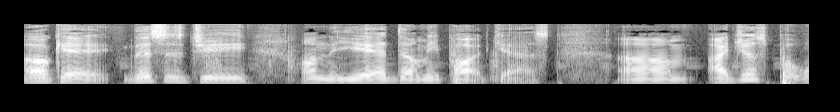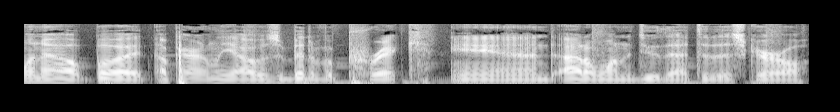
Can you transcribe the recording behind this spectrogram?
Okay, this is G on the Yeah Dummy podcast. Um, I just put one out, but apparently I was a bit of a prick, and I don't want to do that to this girl.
